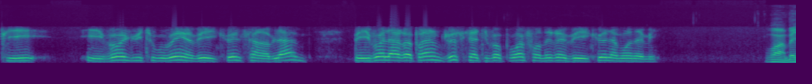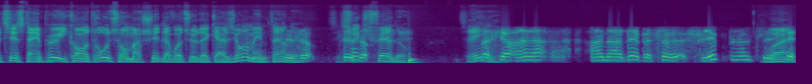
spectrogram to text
puis il va lui trouver un véhicule semblable, mais il va la reprendre juste quand il va pouvoir fournir un véhicule à mon ami. Ouais, ben, tu sais, c'est un peu, il contrôle son marché de la voiture d'occasion en même temps. C'est ça, C'est c'est ça ça. qu'il fait, là. Parce qu'en en anglais, ben ça flip, là. Ouais,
